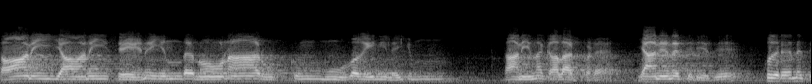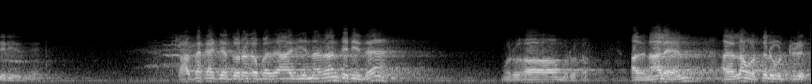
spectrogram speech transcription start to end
தானை யானை சேனை என்ற நோனார் உட்கும் மூவகை நிலையும். தானின்னா காலாட்பட? என்ன தெரியுது? குதிரை என்ன தெரியுது? ரதகஜ துரக பதாதின்னா தான் தெரியுதா? முருகா முருகா. அதனால அதெல்லாம் ஒருத்தர் விட்டுரு.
